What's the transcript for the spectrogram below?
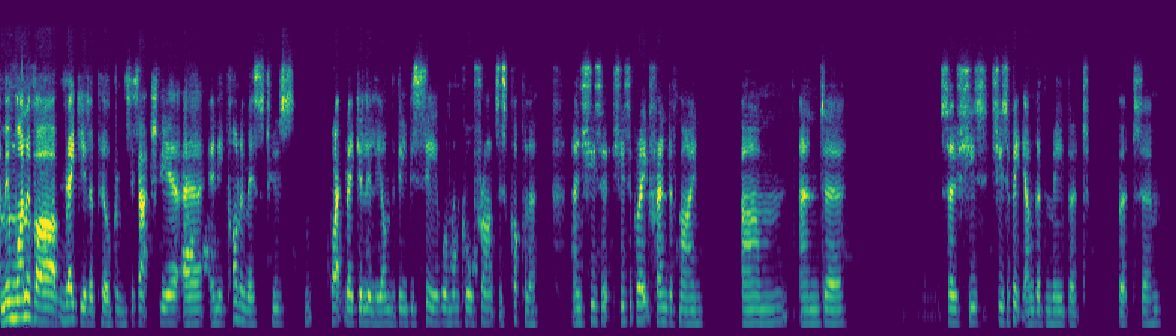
I mean, one of our regular pilgrims is actually a, a, an economist who's quite regularly on the BBC, a woman called Frances Coppola, and she's a she's a great friend of mine, um, and uh, so she's she's a bit younger than me, but but um,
